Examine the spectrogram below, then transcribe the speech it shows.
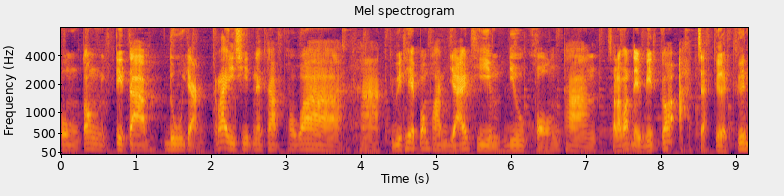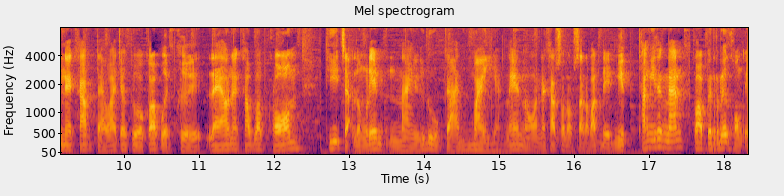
คงต้องติดตามดูอย่างใกล้ชิดนะครับ เพราะว่าหากวิเทพป้อมพันธ์ย้ายทีมดิวของทางสารวัตรเดชบิ๊กก็อาจจะเกิดขึ้นนะครับ แต่ว่าเจ้าตัวก็เปิดเผยแล้วนะครับว่าพร้อมที่จะลงเล่นในฤดูกาลใหม่อย่างแน่นอนนะครับสำหรับสารวัตรเดชมิตรทั้งนี้ทั้งนั้นก็เป็นเรื่องของเอ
